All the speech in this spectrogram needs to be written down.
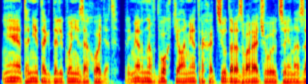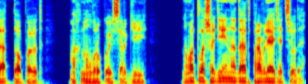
«Нет, они так далеко не заходят. Примерно в двух километрах отсюда разворачиваются и назад топают», — махнул рукой Сергей. «Но вот лошадей надо отправлять отсюда.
